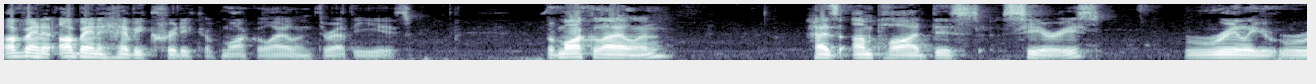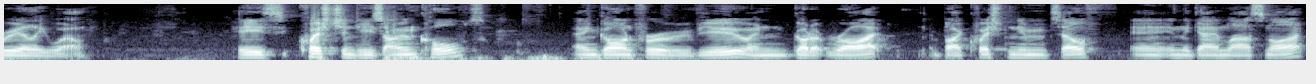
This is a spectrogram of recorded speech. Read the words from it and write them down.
I've been I've been a heavy critic of Michael Aylen throughout the years, but Michael Aylen has umpired this series really, really well. He's questioned his own calls and gone for a review and got it right by questioning himself in the game last night.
